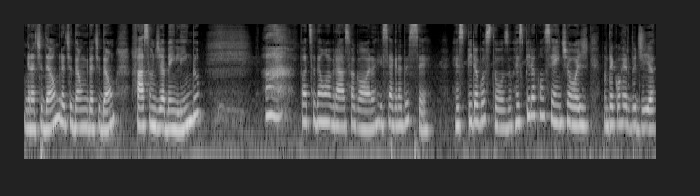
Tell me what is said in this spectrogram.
Gratidão, gratidão, gratidão. Faça um dia bem lindo. Ah, pode se dar um abraço agora e se agradecer. Respira gostoso, respira consciente hoje, no decorrer do dia,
